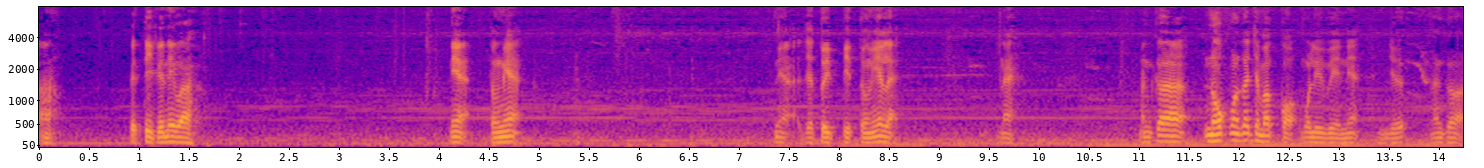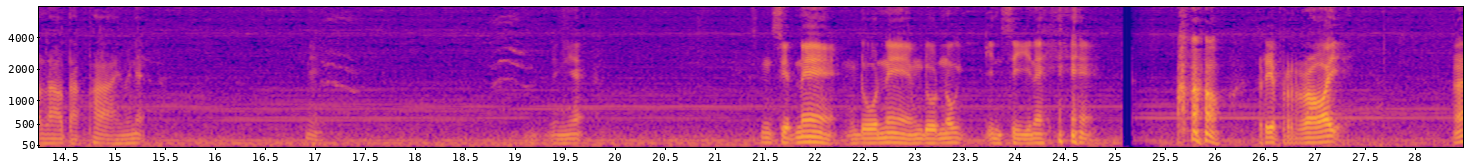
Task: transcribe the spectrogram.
อะไปติดกันดีกว่า เนี่ย ตรงเนี้ย เนี่ย จะติดติดตรงนี้แหละ นะ มันก็นกมันก็จะมาเกาะบริเวณเนี้ยเยอะ แล้วก็ราวตากผ้าเห็นไหมเนี่ย นี่ อย่างเงี้ยมึงเสียดแน่มึงโดนแน่มึงโดนนกอินทรีแน่อ้าวเรียบร้อยฮะ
